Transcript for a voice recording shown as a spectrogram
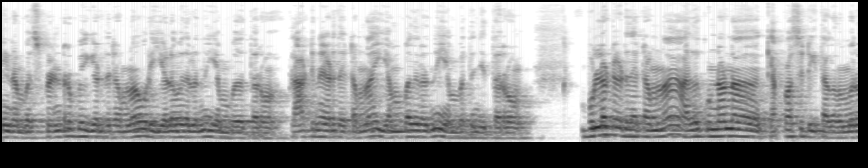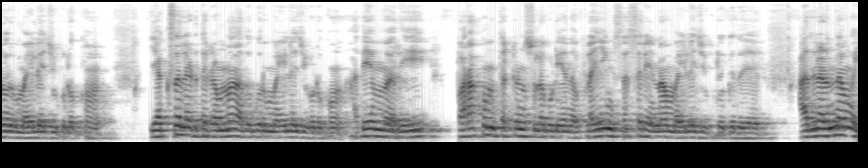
நீ நம்ம ஸ்ப்ளெண்டர் பைக் எடுத்துட்டோம்னா ஒரு எழுபதுலேருந்து எண்பது தரும். பிளாட்டினா எடுத்துக்கிட்டோம்னா எண்பதுலேருந்து எண்பத்தஞ்சு தரும். புல்லட் எடுத்துக்கிட்டோம்னா அதுக்குண்டான கெப்பாசிட்டிக்கு தகுந்த மாதிரி ஒரு மைலேஜ் கொடுக்கும். எக்ஸல் எடுத்துக்கிட்டோம்னா அதுக்கு ஒரு மைலேஜ் கொடுக்கும். அதே மாதிரி பறக்கும் தட்டுன்னு சொல்லக்கூடிய அந்த ஃப்ளையிங் சசர் என்ன மைலேஜ் கொடுக்குது? அதுலேருந்து அவங்க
